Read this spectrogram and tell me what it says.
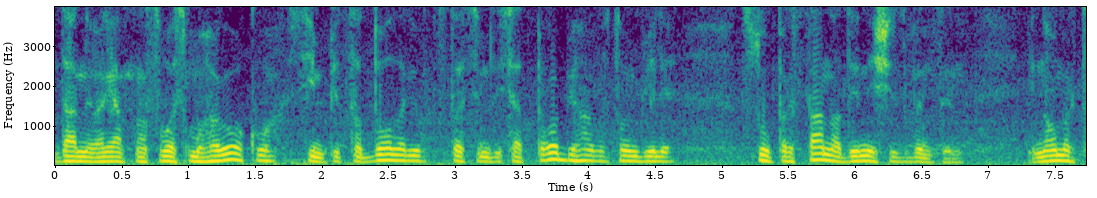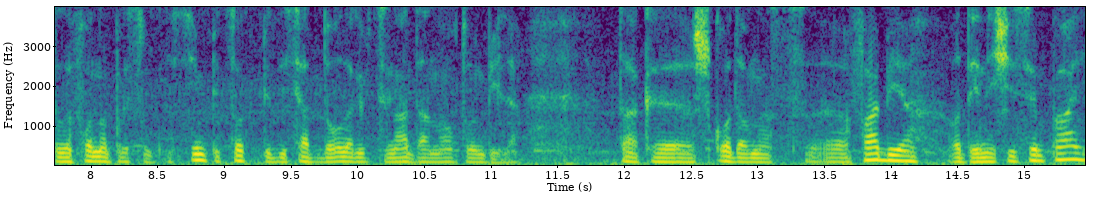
Даний варіант у нас 8 року, 7500 доларів, 170 пробіга в автомобілі, суперстан 1,6 бензин. І номер телефону присутній. 7550 доларів ціна даного автомобіля. Так, е, шкода у нас е, Фабія, 1,6 MPI,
